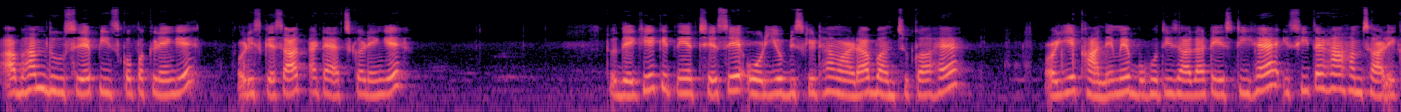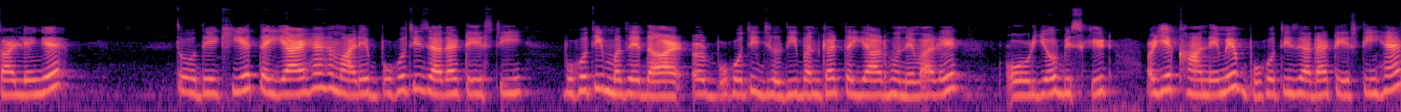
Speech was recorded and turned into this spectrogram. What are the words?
अब हम दूसरे पीस को पकड़ेंगे और इसके साथ अटैच करेंगे। तो देखिए कितने अच्छे से ओरियो बिस्किट हमारा बन चुका है। और ये खाने में बहुत ही ज़्यादा टेस्टी है। इसी तरह हम सारे काट लेंगे। तो देखिए, तैयार हैं हमारे बहुत ही ज़्यादा टेस्टी, बहुत ही मज़ेदार और बहुत ही जल्दी बनकर तैयार होने वाले ओरियो बिस्किट। और ये खाने में बहुत ही ज़्यादा टेस्टी हैं।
